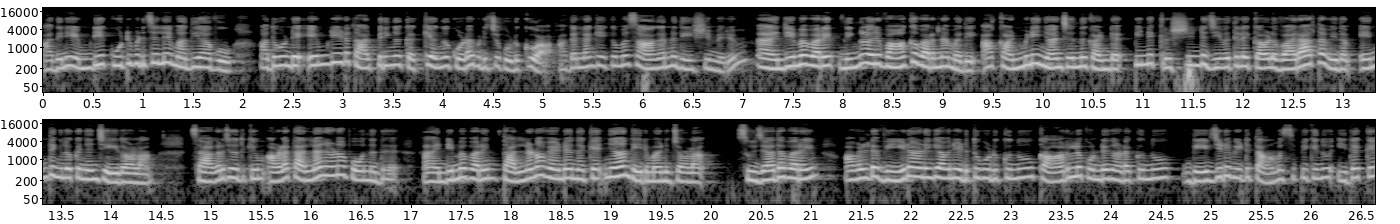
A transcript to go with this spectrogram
അതിനെ എം ഡിയെ കൂട്ടുപിടിച്ചല്ലേ മതിയാവൂ. അതുകൊണ്ട് എം ഡിയുടെ താല്പര്യങ്ങൾക്കൊക്കെ അങ്ങ് കൂടെ പിടിച്ചു കൊടുക്കുക അതെല്ലാം കേൾക്കുമ്പോൾ സാഗറിന് ദേഷ്യം വരും. ആന്റിയമ്മ പറയും നിങ്ങൾ ഒരു വാക്ക് പറഞ്ഞാൽ മതി. ആ കൺമിണി ഞാൻ ചെന്ന് കണ്ട് പിന്നെ കൃഷിന്റെ ജീവിതത്തിലേക്ക് അവൾ വരാത്ത വിധം എന്തെങ്കിലുമൊക്കെ ഞാൻ ചെയ്തോളാം. സാഗർ ചോദിക്കും അവളെ തല്ലാനാണോ പോകുന്നത്? ആന്റിയമ്മ പറയും തല്ലണോ വേണ്ടോ എന്നൊക്കെ ഞാൻ തീരുമാനിച്ചോളാം. സുജാത പറയും അവളുടെ വീടാണെങ്കിൽ അവൻ എടുത്തു കൊടുക്കുന്നു കാറിൽ കൊണ്ടു നടക്കുന്നു ദേവ്ജിയുടെ വീട്ടിൽ താമസിപ്പിക്കുന്നു ഇതൊക്കെ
